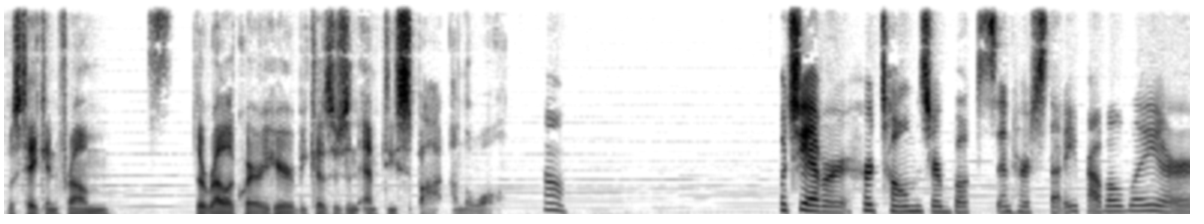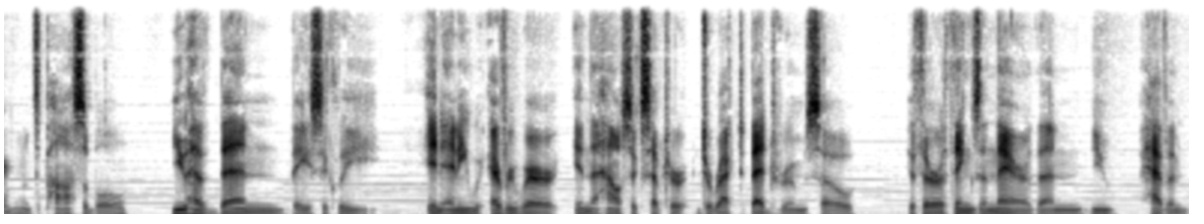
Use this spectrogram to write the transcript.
was taken from the reliquary here because there's an empty spot on the wall. Oh. Would she have her, her tomes or books in her study, probably, or It's possible. You have been basically in any everywhere in the house except her direct bedroom. So if there are things in there, then you haven't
